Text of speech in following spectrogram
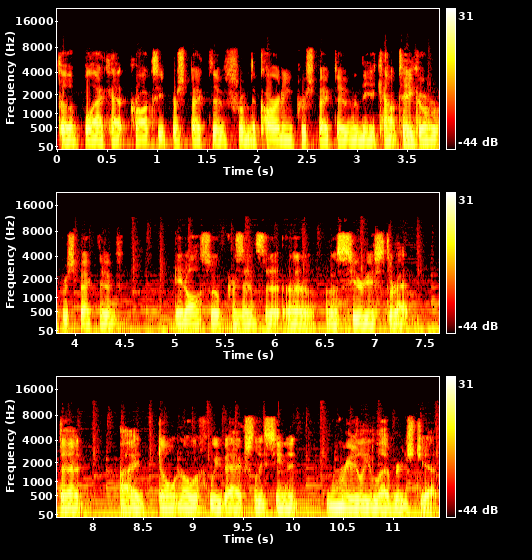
the Black Hat proxy perspective, from the carding perspective and the account takeover perspective, it also presents a, a, a serious threat that I don't know if we've actually seen it really leveraged yet.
